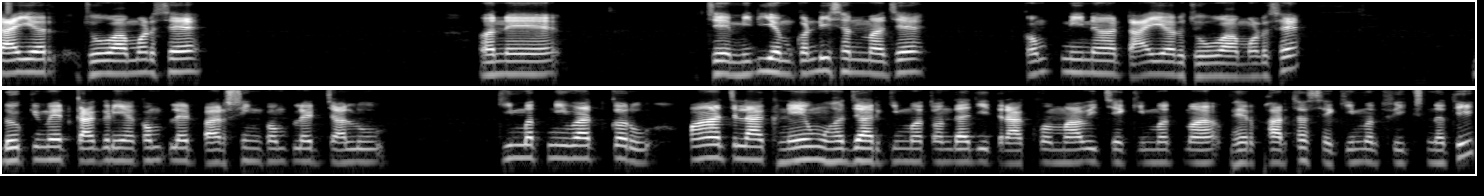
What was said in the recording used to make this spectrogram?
ટાયર જોવા મળશે. અને જે મીડિયમ કન્ડિશનમાં છે, કંપનીના ટાયર જોવા મળશે. ડોક્યુમેન્ટ કાગળિયા કમ્પ્લેટ, પાર્સિંગ કમ્પ્લેટ ચાલુ. કિંમતની વાત કરું, પાંચ લાખ નેવું હજાર કિંમત અંદાજિત રાખવામાં આવી છે. કિંમતમાં ફેરફાર થશે, કિંમત ફિક્સ નથી.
